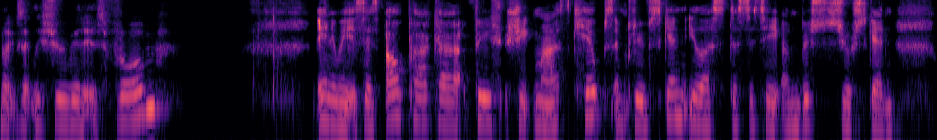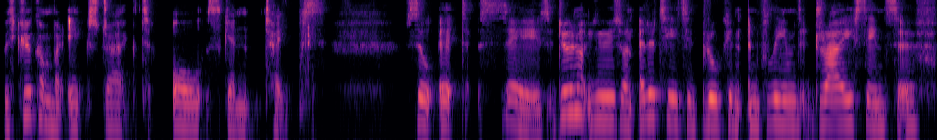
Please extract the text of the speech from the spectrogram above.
Not exactly sure where it is from. Anyway, it says Alpaca Face Sheet Mask helps improve skin elasticity and boosts your skin with cucumber extract, all skin types. So it says, do not use on irritated, broken, inflamed, dry, sensitive,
